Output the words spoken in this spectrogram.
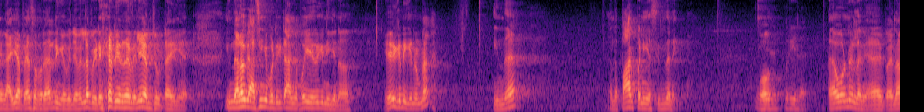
எங்கள் ஐயா பேச போகிறாரு நீங்கள் கொஞ்சம் வெளில போயிடுங்க அப்படின்னு வெளியே அனுப்பிச்சி விட்டாங்க இந்த அளவுக்கு அசிங்கப்பட்டுக்கிட்டு அங்கே போய் எதுக்கு நிற்கணும் எதுக்கு நிற்கணும்னா இந்த அந்த பார்ப்பனிய சிந்தனை. ஓ புரியல. ஒன்றும் இல்லைங்க. இப்போ என்ன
